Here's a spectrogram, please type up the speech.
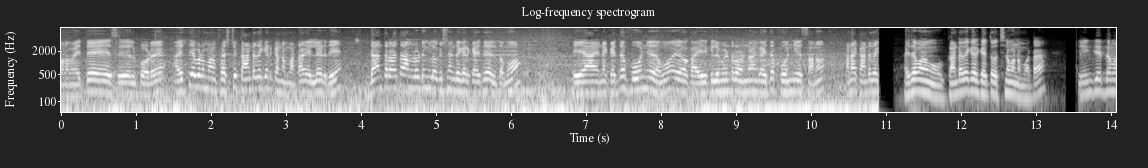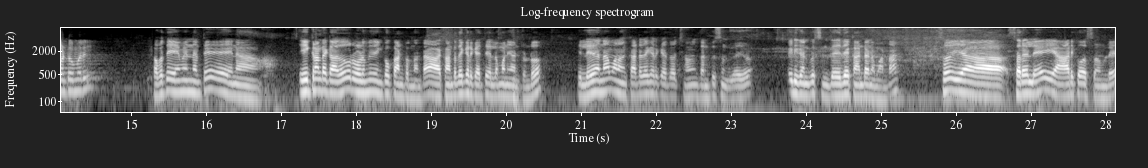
మనమైతే వెళ్ళిపోవడే అయితే ఇప్పుడు మనం ఫస్ట్ కాంట దగ్గరికి అన్నమాట వెళ్ళేది. దాని తర్వాత అన్లోడింగ్ లొకేషన్ దగ్గరికి అయితే వెళ్తాము. ఇక ఆయనకైతే ఫోన్ చేద్దాము. ఒక ఐదు కిలోమీటర్ ఉన్నాక అయితే ఫోన్ చేస్తాను. అన్న కంట దగ్గర అయితే మనము కంట దగ్గరికి అయితే వచ్చినాం అన్నమాట. ఏం చేద్దామంటావు మరి? కాకపోతే ఏమైందంటే ఆయన ఈ కంట కాదు రోడ్డు మీద ఇంకో కంట ఉందంట. ఆ కంట దగ్గరికి అయితే వెళ్ళమని అంటుండు. లేదన్నా మనం కంట దగ్గరికి అయితే వచ్చినాం. కనిపిస్తుంది ఇది కనిపిస్తుంది. ఇదే కంట అనమాట సో ఇక సరేలే ఇక ఆడికి వస్తాంలే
